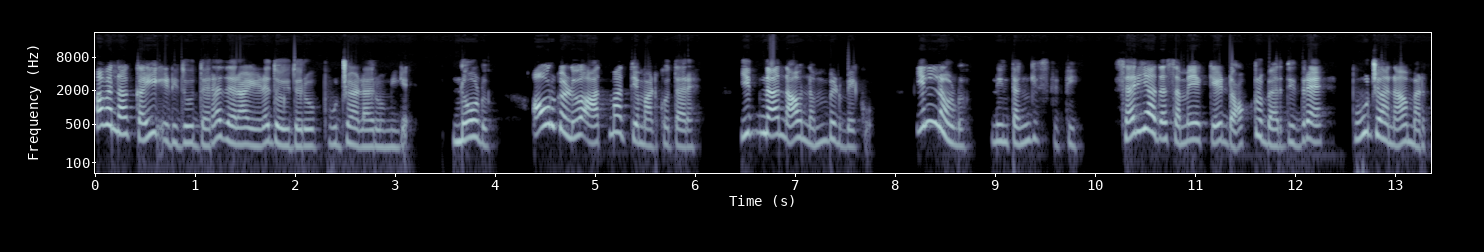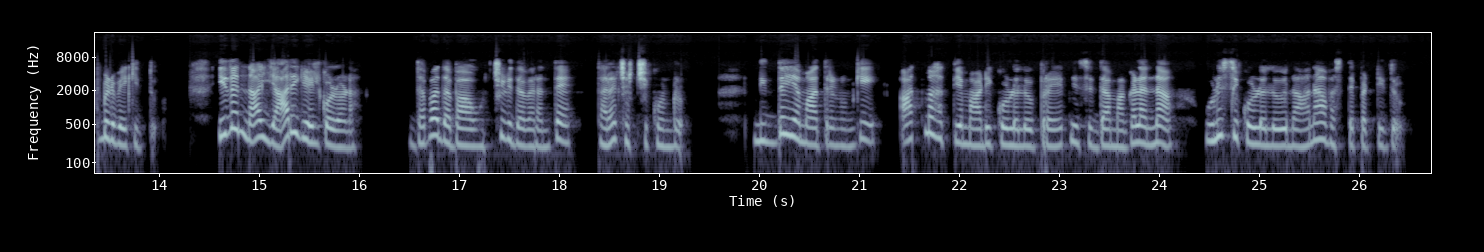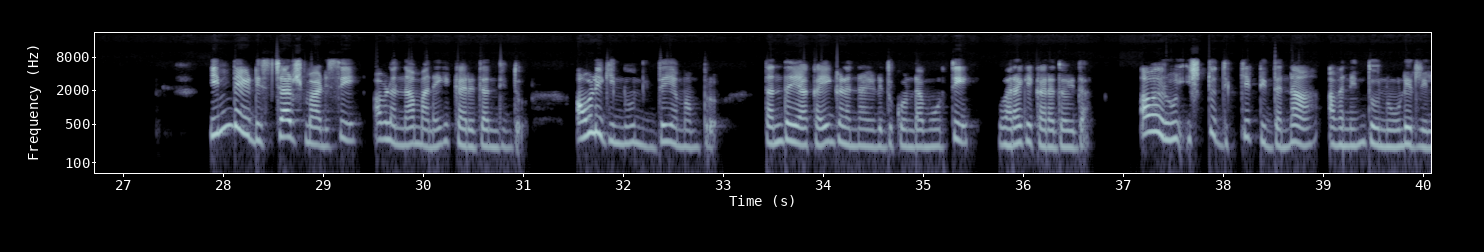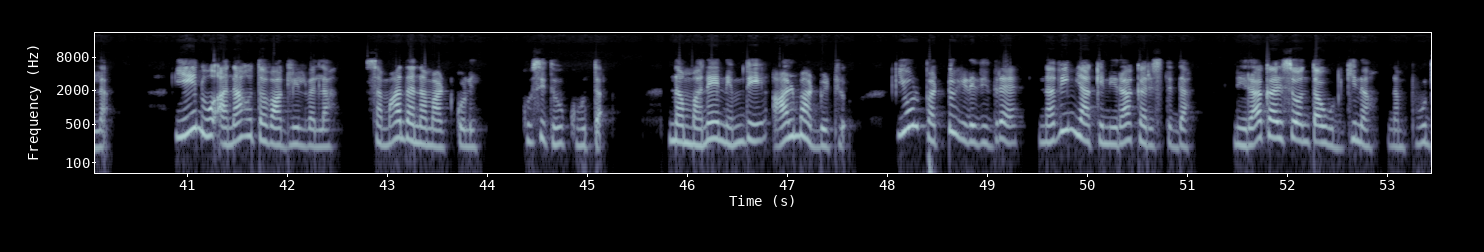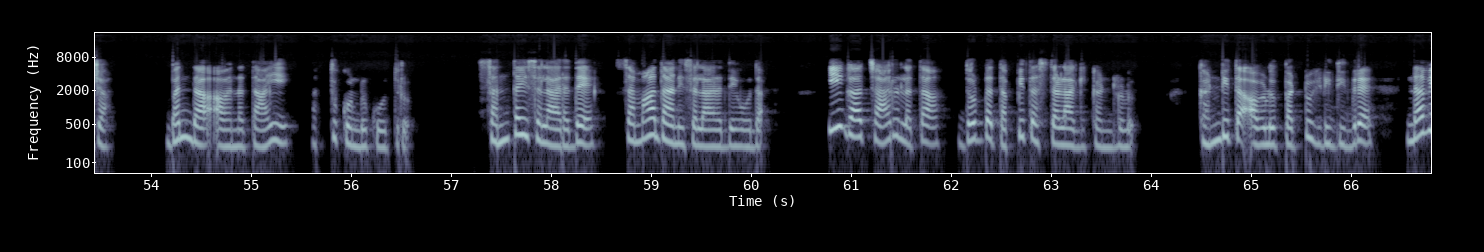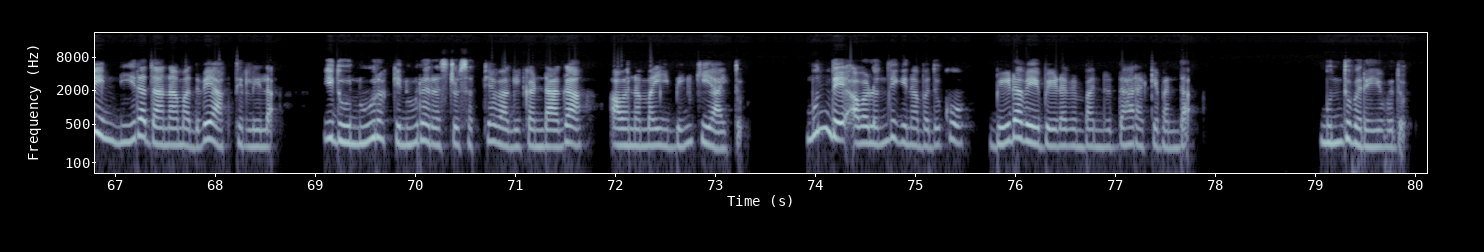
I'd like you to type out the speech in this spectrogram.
ಅವನ ಕೈ ಹಿಡಿದು ದರ ದರ ಎಳೆದೊಯ್ದರು ಪೂಜಾಳ ರೂಮಿಗೆ. ನೋಡು, ಅವ್ರುಗಳು ಆತ್ಮಹತ್ಯೆ ಮಾಡ್ಕೋತಾರೆ. ಇದ್ನ ನಾವು ನಂಬಿಡ್ಬೇಕು. ಇಲ್ ನೋಡು ನಿನ್ ತಂಗಿ ಸ್ಥಿತಿ. ಸರಿಯಾದ ಸಮಯಕ್ಕೆ ಡಾಕ್ಟ್ರು ಬರ್ದಿದ್ರೆ ಪೂಜಾನ ಮರ್ತು ಬಿಡ್ಬೇಕಿತ್ತು ಇದನ್ನ ಯಾರಿಗೆ ಹೇಳ್ಕೊಳ್ಳೋಣ? ದಬ ಹುಚ್ಚಿಡಿದವರಂತೆ ತಲೆ ಚಚ್ಚಿಕೊಂಡ್ರು. ನಿದ್ದೆಯ ಮಾತ್ರೆ ನುಂಗಿ ಆತ್ಮಹತ್ಯೆ ಮಾಡಿಕೊಳ್ಳಲು ಪ್ರಯತ್ನಿಸಿದ್ದ ಮಗಳನ್ನ ಉಳಿಸಿಕೊಳ್ಳಲು ನಾನಾವಸ್ಥೆ ಪಟ್ಟಿದ್ರು ಹಿಂದೆ ಡಿಸ್ಚಾರ್ಜ್ ಮಾಡಿಸಿ ಅವಳನ್ನ ಮನೆಗೆ ಕರೆತಂದಿದ್ದು. ಅವಳಿಗಿನ್ನೂ ನಿದ್ದೆಯ ಮಂಪ್ರು. ತಂದೆಯ ಕೈಗಳನ್ನ ಹಿಡಿದುಕೊಂಡ ಮೂರ್ತಿ ಹೊರಗೆ ಕರೆದೊಯ್ದ. ಅವರು ಇಷ್ಟು ದಿಕ್ಕೆಟ್ಟಿದ್ದನ್ನ ಅವನೆಂದು ನೋಡಿರ್ಲಿಲ್ಲ. ಏನು ಅನಾಹುತವಾಗ್ಲಿಲ್ವಲ್ಲ, ಸಮಾಧಾನ ಮಾಡ್ಕೊಳ್ಳಿ, ಕುಸಿದು ಕೂತ. ನಮ್ಮನೆ ನೆಮ್ಮದಿ ಹಾಳು ಮಾಡ್ಬಿಟ್ಲು. ಇವಳು ಪಟ್ಟು ಹಿಡಿದಿದ್ರೆ ನವೀನ್ ಯಾಕೆ ನಿರಾಕರಿಸ್ತಿದ್ದ? ನಿರಾಕರಿಸುವಂತ ಹುಡ್ಗಿನ ನಮ್ ಪೂಜಾ. ಬಂದ ಅವನ ತಾಯಿ ಹತ್ತುಕೊಂಡು ಕೂತ್ರು. ಸಂತೈಸಲಾರದೆ, ಸಮಾಧಾನಿಸಲಾರದೆ ಹೋದ. ಈಗ ಚಾರುಲತಾ ದೊಡ್ಡ ತಪ್ಪಿತಸ್ಥಳಾಗಿ ಕಂಡಳು. ಖಂಡಿತ ಅವಳು ಪಟ್ಟು ಹಿಡಿದಿದ್ರೆ ನವೀನ್ ನೀರದಾನ ಮದುವೆ ಆಗ್ತಿರ್ಲಿಲ್ಲ. ಇದು ನೂರಕ್ಕೆ ನೂರರಷ್ಟು ಸತ್ಯವಾಗಿ ಕಂಡಾಗ ಅವನ ಮೈ ಬೆಂಕಿಯಾಯಿತು. ಮುಂದೆ ಅವಳೊಂದಿಗಿನ ಬದುಕು ಬೇಡವೇ ಬೇಡವೆಂಬ ನಿರ್ಧಾರಕ್ಕೆ ಬಂದ. ಮುಂದುವರೆಯುವುದು.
